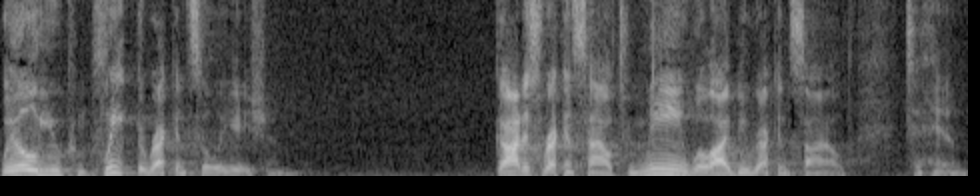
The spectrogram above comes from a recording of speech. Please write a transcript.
Will you complete the reconciliation? God is reconciled to me. Will I be reconciled to Him?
